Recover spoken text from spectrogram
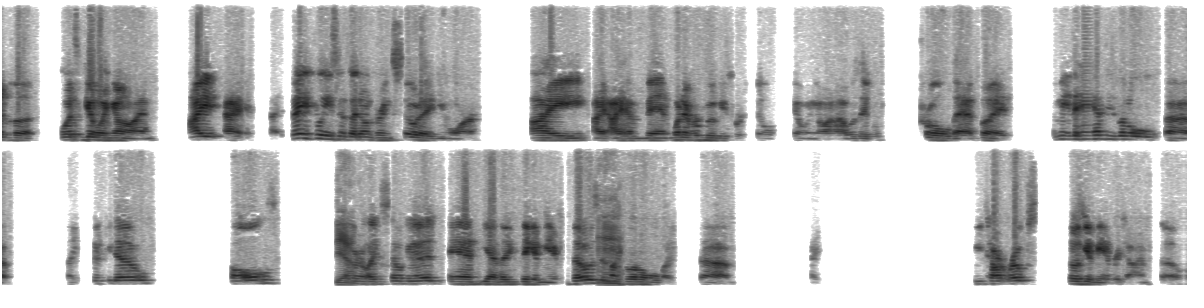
of the what's going on. I, I, thankfully, since I don't drink soda anymore, I, I, I have been, whenever movies were still going on, I was able to control that. But, I mean, they have these little, uh, like, cookie dough balls Yeah. that are like so good. And yeah, they, they get me those and Mm. like little like um like tart ropes. Those get me every time. So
